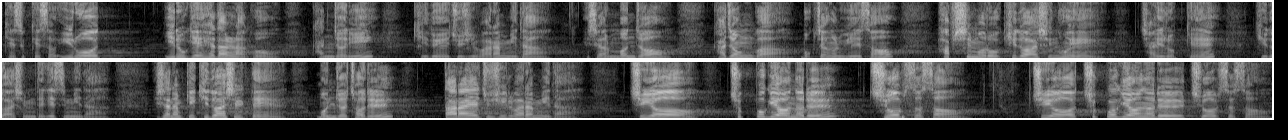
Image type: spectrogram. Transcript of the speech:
계속해서 이루어 이루게 해달라고 간절히 기도해 주실 바랍니다. 이 시간 먼저 가정과 목장을 위해서 합심으로 기도하신 후에 자유롭게 기도하시면 되겠습니다. 이 시간 함께 기도하실 때 먼저 저를 따라해 주시길 바랍니다. 주여 축복의 언어를 주옵소서. 주여 축복의 언어를 주옵소서.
